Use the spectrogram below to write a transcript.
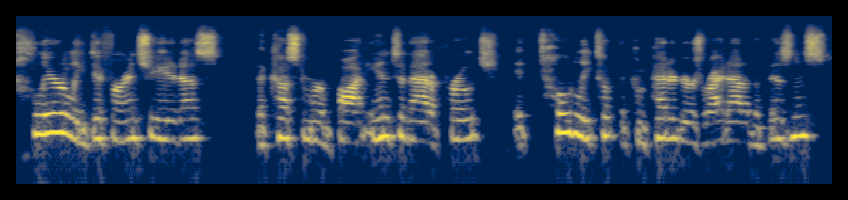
clearly differentiated us. The customer bought into that approach. It totally took the competitors right out of the business.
